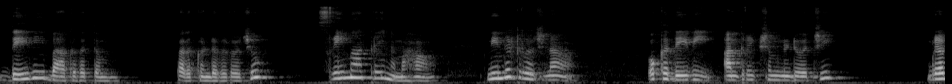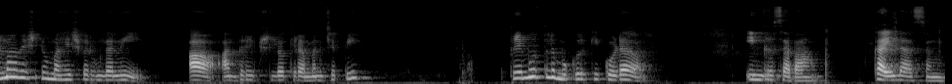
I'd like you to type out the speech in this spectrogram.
దేవి భాగవతం పదకొండవ రోజు. శ్రీమాత్రే నమ. నిన్నటి రోజున ఒక దేవి అంతరిక్షం నుండి వచ్చి బ్రహ్మ విష్ణు మహేశ్వరులని ఆ అంతరిక్షంలోకి రమ్మని చెప్పి త్రిమూర్తుల ముగ్గురికి కూడా ఇంద్రసభ కైలాసం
